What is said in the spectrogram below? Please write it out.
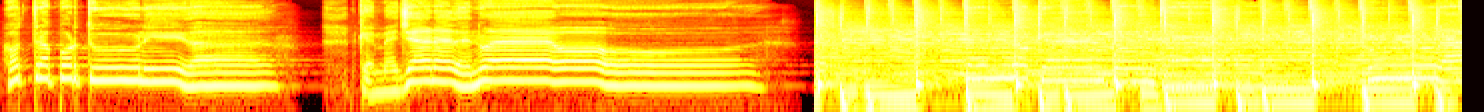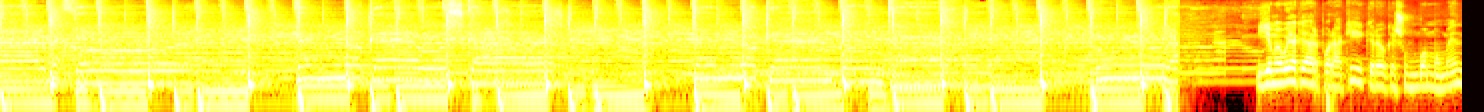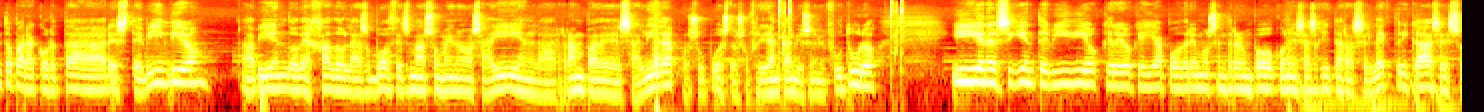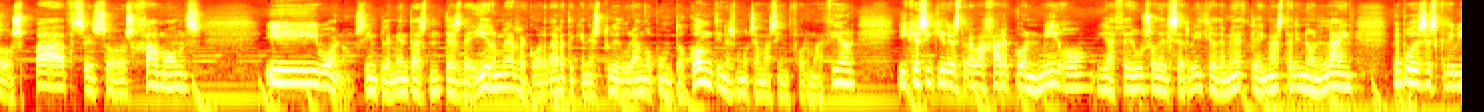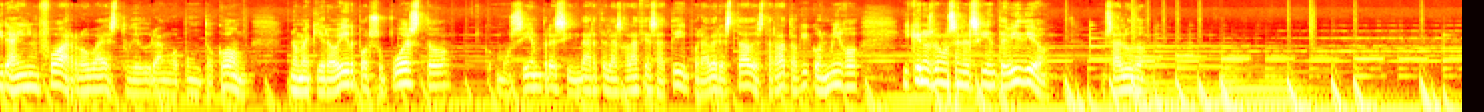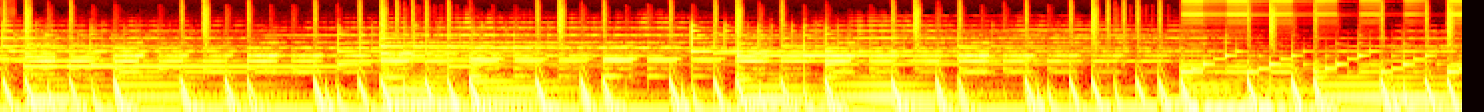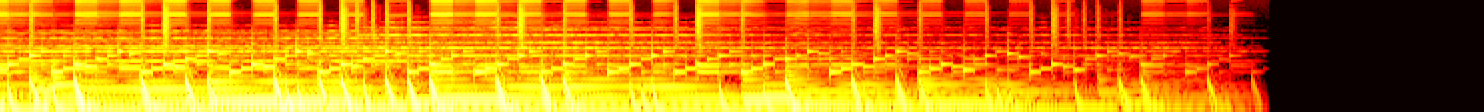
otra oportunidad que me llene de nuevo. Yo me voy a quedar por aquí, creo que es un buen momento para cortar este vídeo, habiendo dejado las voces más o menos ahí en la rampa de salida, por supuesto sufrirán cambios en el futuro, y en el siguiente vídeo creo que ya podremos entrar un poco con esas guitarras eléctricas, esos pads, esos Hammonds, y bueno, simplemente antes de irme, recordarte que en estudiodurango.com tienes mucha más información y que si quieres trabajar conmigo y hacer uso del servicio de mezcla y mastering online, me puedes escribir a info.estudiodurango.com. No me quiero ir, por supuesto, como siempre, sin darte las gracias a ti por haber estado este rato aquí conmigo y que nos vemos en el siguiente vídeo. Un saludo.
